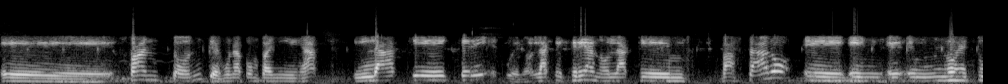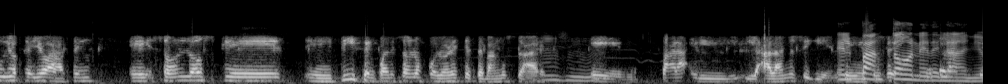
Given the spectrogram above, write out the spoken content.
eh, Phantom, que es una compañía, la que cree, bueno, la que crea, no, la que mm, basado eh, en, en- en unos estudios que ellos hacen, eh, son los que eh, dicen cuáles son los colores que se van a usar eh, para el al año siguiente. El Pantone del año.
